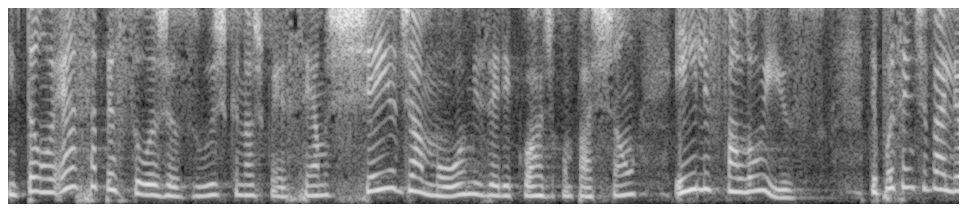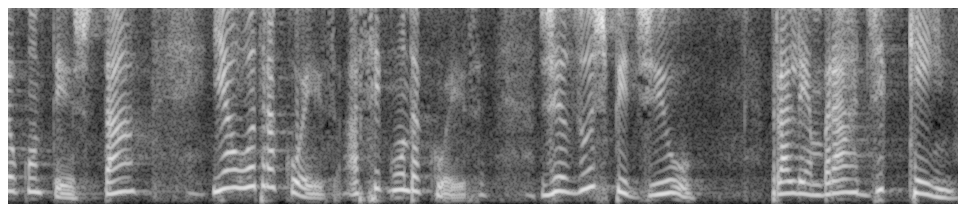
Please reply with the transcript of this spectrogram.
Então, essa pessoa, Jesus, que nós conhecemos, cheio de amor, misericórdia e compaixão, ele falou isso. Depois a gente vai ler o contexto, tá? E a outra coisa, a segunda coisa, Jesus pediu para lembrar de quem?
